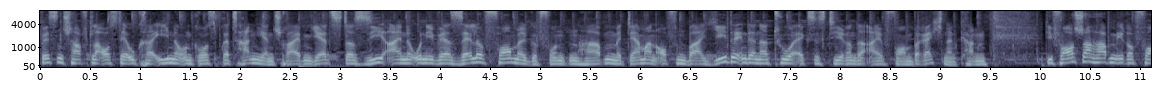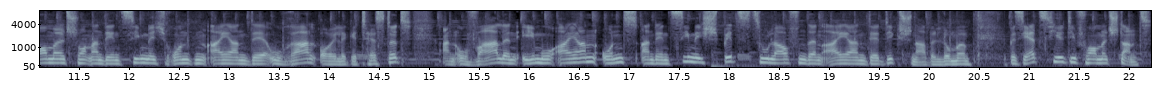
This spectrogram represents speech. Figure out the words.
Wissenschaftler aus der Ukraine und Großbritannien schreiben jetzt, dass sie eine universelle Formel gefunden haben, mit der man offenbar jede in der Natur existierende Eiform berechnen kann. Die Forscher haben ihre Formel schon an den ziemlich runden Eiern der Uraleule getestet, an ovalen Emu-Eiern und an den ziemlich spitz zulaufenden Eiern der Dickschnabellumme. Bis jetzt hielt die Formel stand.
